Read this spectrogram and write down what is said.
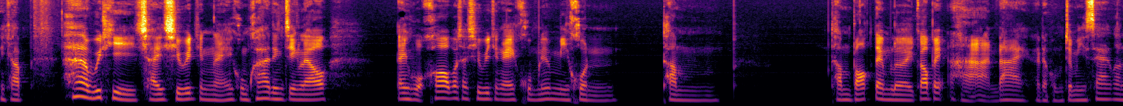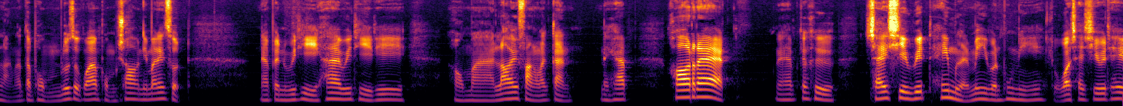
นะครับ5วิธีใช้ชีวิตยังไงให้คุ้มค่าจริง ๆ แล้ว ในหัวข้อว่าใช้ชีวิตยังไงคุ้มเนี่ยมีคนทำทำบล็อกเต็มเลยก็ไปหาอ่านได้แต่ผมจะมีแทรกตอนหลังนะแต่ผมรู้สึกว่าผมชอบนี้มากที่สุดนะเป็นวิธี 5 วิธีที่เอามาเล่าให้ฟังแล้วกัน นะครับ ข้อแรกนะครับก็คือใช้ชีวิตให้เหมือนไม่มีวันพรุ่งนี้ หรือว่าใช้ชีวิตให้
